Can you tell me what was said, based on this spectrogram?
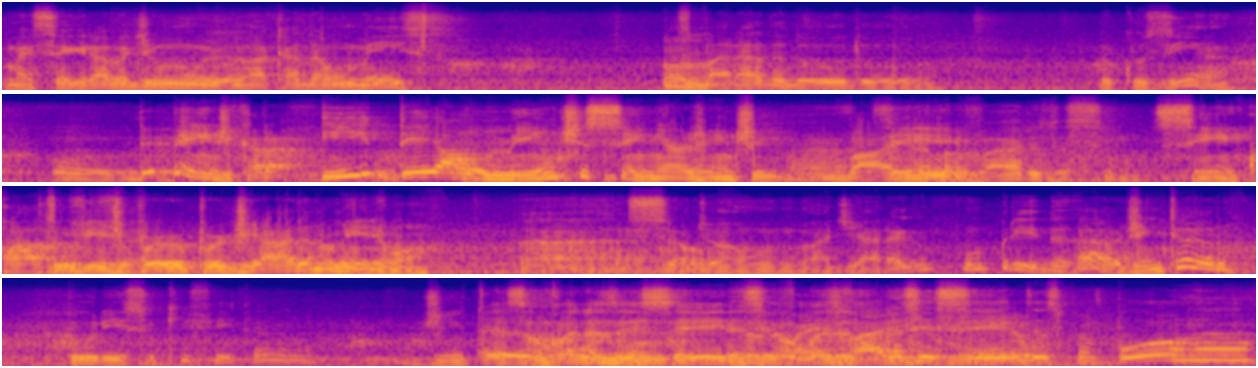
Mas você grava de um a cada um mês? As Hum. paradas do, do, do cozinha? Ou Depende, cara. Idealmente, sim, a gente ah, vai. você grava vários assim? Sim, quatro vídeos por, por diária no mínimo. Ah, um- a diária é comprida. É, o dia inteiro. Por isso que fica. O dia inteiro. É, são várias receitas. Você né, faz várias vídeos receitas pra porra.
